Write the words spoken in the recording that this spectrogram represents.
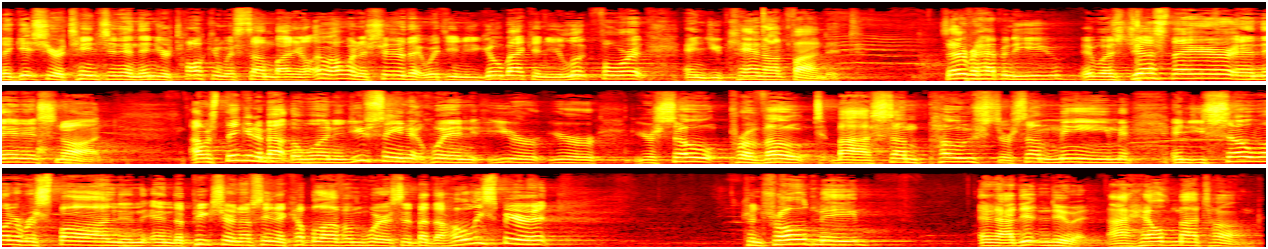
that gets your attention and then you're talking with somebody, oh, I want to share that with you, and you go back and you look for it and you cannot find it? Has that ever happened to you? It was just there and then it's not. I was thinking about the one, and you've seen it when you're, you're, you're so provoked by some post or some meme, and you so want to respond. And, and the picture, and I've seen a couple of them where it said, But the Holy Spirit controlled me, and I didn't do it. I held my tongue.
